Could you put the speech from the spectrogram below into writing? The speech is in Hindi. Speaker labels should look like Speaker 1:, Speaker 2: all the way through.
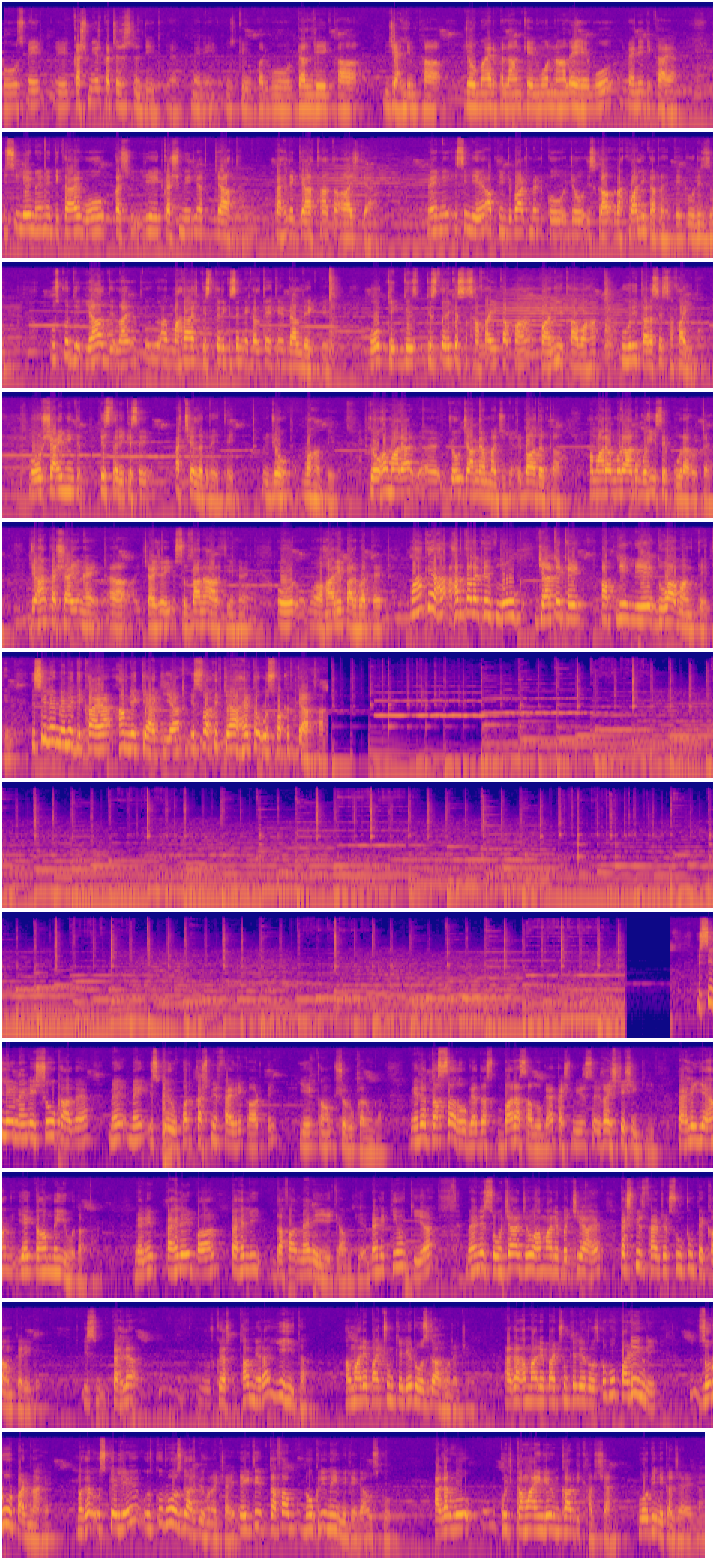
Speaker 1: तो उसमें कश्मीर का ट्रेडिशनल दे दिया मैंने उसके ऊपर। वो डल लेक था जहलिम था जो मायर पलान के वो नाले हैं वो मैंने दिखाया। इसीलिए मैंने दिखाया वो कश ये कश्मीरियत क्या था? पहले क्या था तो आज क्या है? मैंने इसीलिए अपनी डिपार्टमेंट को जो इसका रखवाली कर रहे थे टूरिज़्म उसको याद दिलाया कि महाराज किस तरीके से निकलते थे डल लेक पे। वो कि, किस किस तरीके से सफ़ाई का पा, पानी था वहाँ पूरी तरह से सफ़ाई था। और शाइनिंग किस तरीके से अच्छे लग रहे थे जो वहाँ पे। जो हमारा, जो जामिया मस्जिद, इबादत का, हमारा मुराद वही से पूरा होता है। जहाँ का शाइन है चाहे सुल्ताना आरती है और हारी पर्वत है, वहाँ के हर तरह के लोग जाते थे, अपने लिए दुआ मांगते थे। इसीलिए मैंने दिखाया, हमने क्या किया, इस वक्त क्या है तो उस वक्त क्या था। इसीलिए मैंने शौक आ गया, मैं मैं इसके ऊपर कश्मीर फैब्रिक आर्ट पे ये काम शुरू करूँगा। मेरा दस साल हो गया, दस, बारह साल हो गया कश्मीर से रजिस्ट्रेशन की। पहले यहाँ ये काम नहीं होता था। मैंने पहले बार, पहली दफ़ा मैंने ये काम किया। मैंने क्यों किया? मैंने सोचा जो हमारे बच्चियाँ हैं कश्मीर फैब्रिक सूटों पे काम करेंगे। इस, पहला रिक्वेस्ट था मेरा यही था। हमारे बच्चों के लिए रोज़गार होना चाहिए। अगर हमारे बच्चों के लिए रोज़गार, वो पढ़ेंगे, ज़रूर पढ़ना है। मगर उसके लिए उसको रोज़गार भी होना चाहिए। एक दफ़ा नौकरी नहीं मिलेगा उसको। अगर वो कुछ कमाएँगे, उनका भी खर्चा है, वो भी निकल जाएगा।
